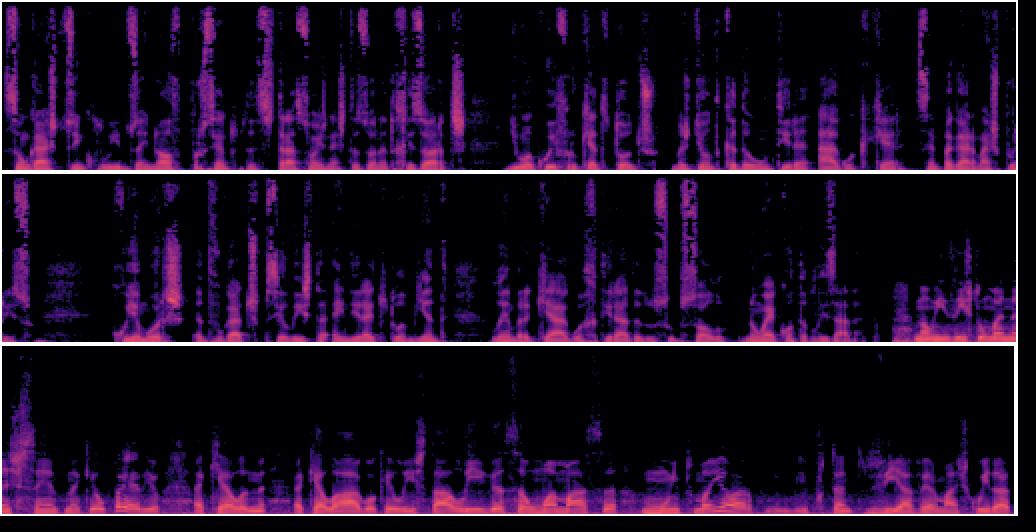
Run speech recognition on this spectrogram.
São gastos incluídos em 9% das extrações nesta zona de resorts, de um aquífero que é de todos, mas de onde cada um tira a água que quer, sem pagar mais por isso. Rui Amores, advogado especialista em direito do ambiente, lembra que a água retirada do subsolo não é contabilizada não existe uma nascente naquele prédio. Aquela, aquela água que ali está liga-se a uma massa muito maior e, portanto, devia haver mais cuidado.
